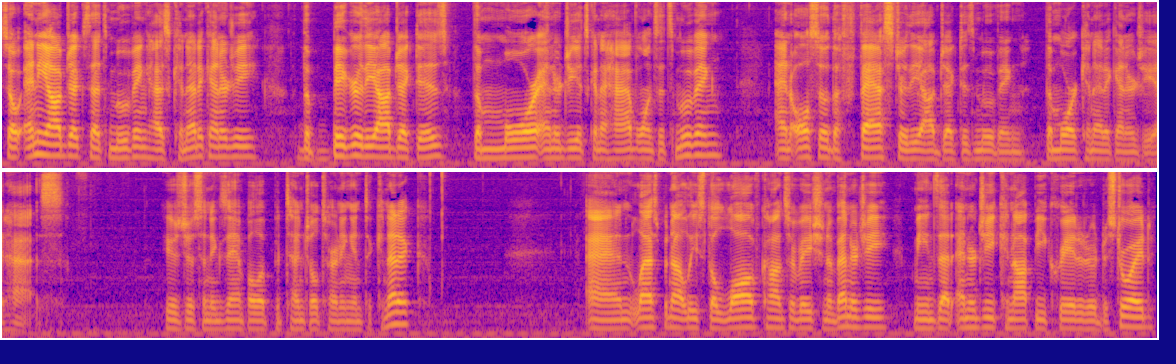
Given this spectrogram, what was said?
So any object that's moving has kinetic energy. The bigger the object is, the more energy it's going to have once it's moving. And also the faster the object is moving, the more kinetic energy it has. Here's just an example of potential turning into kinetic. And last but not least, the law of conservation of energy means that energy cannot be created or destroyed,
